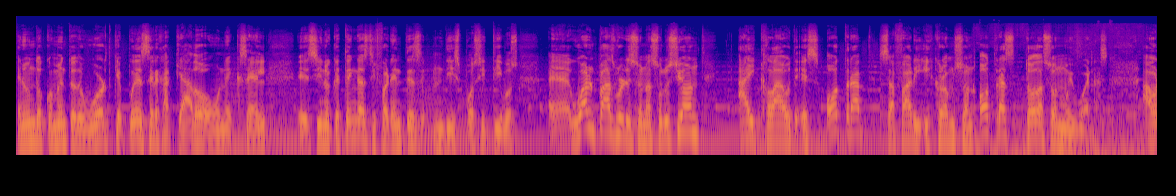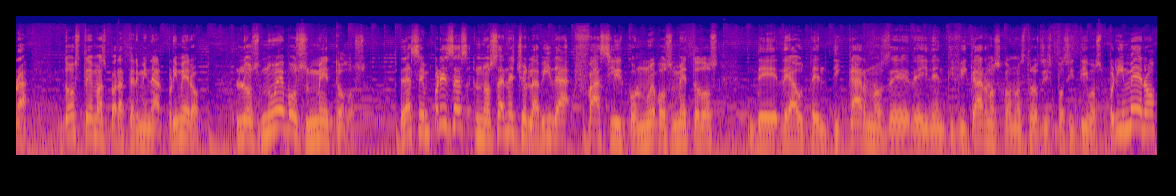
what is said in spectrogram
en un documento de Word que puede ser hackeado o un Excel, eh, sino que tengas diferentes dispositivos. One Password es una solución, iCloud es otra, Safari y Chrome son otras, todas son muy buenas. Ahora, dos temas para terminar. Primero, los nuevos métodos. Las empresas nos han hecho la vida fácil con nuevos métodos de, autenticarnos, de, identificarnos con nuestros dispositivos. Primero,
